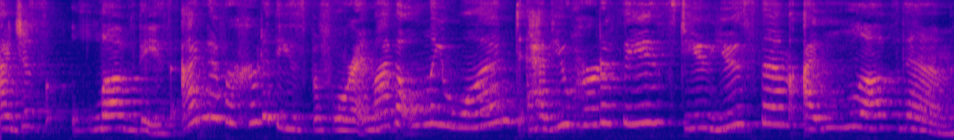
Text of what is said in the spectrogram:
I just love these. I've never heard of these before. Am I the only one? Have you heard of these? Do you use them? I love them.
